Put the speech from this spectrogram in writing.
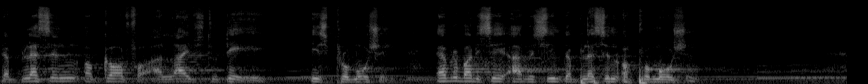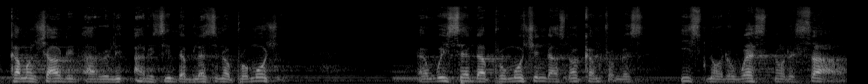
the blessing of God for our lives today is promotion. Everybody say, I received the blessing of promotion. Come on, shout it. I, re- I received the blessing of promotion. And we said that promotion does not come from the east, nor the west, nor the south.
